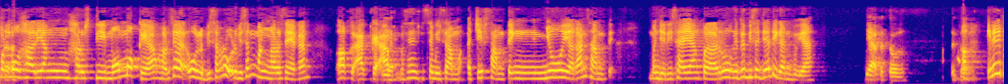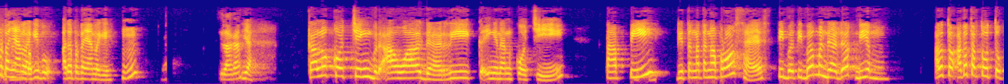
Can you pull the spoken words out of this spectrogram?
perlu hal yang harus dimomok ya. Harusnya uh lebih seru lebih seneng harusnya ya kan oh ke, ke yeah. maksudnya saya bisa achieve something new ya kan? Something menjadi saya yang baru itu bisa jadi kan bu ya? Ya betul. Betul. Oh, ini pertanyaan lagi bu. Ada pertanyaan lagi? Hmm? silakan. Ya. Kalau coaching berawal dari keinginan coaching tapi hmm. di tengah-tengah proses tiba-tiba mendadak diem. Atau atau tertutup.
